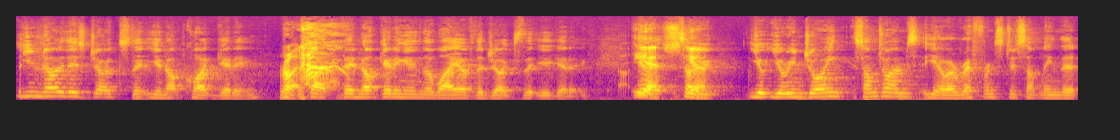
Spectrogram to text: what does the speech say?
you know, there's jokes that you're not quite getting, Right. But they're not getting in the way of the jokes that you're getting. yes, so yeah. you're, you're enjoying sometimes you know a reference to something that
